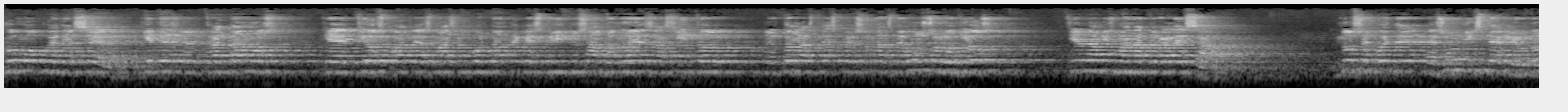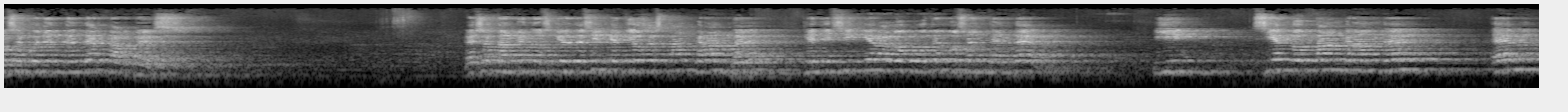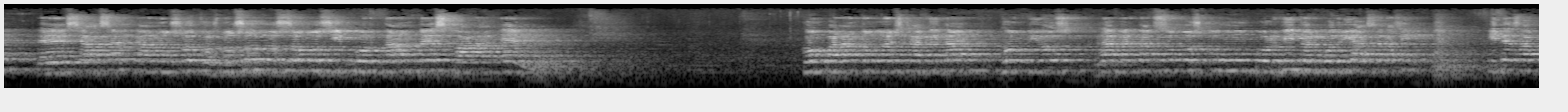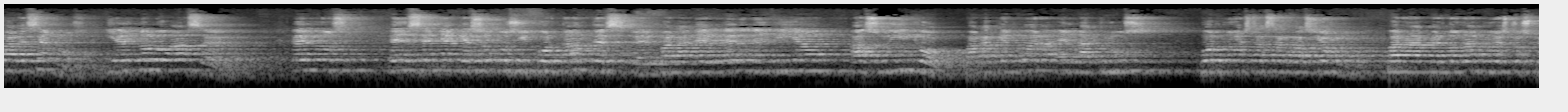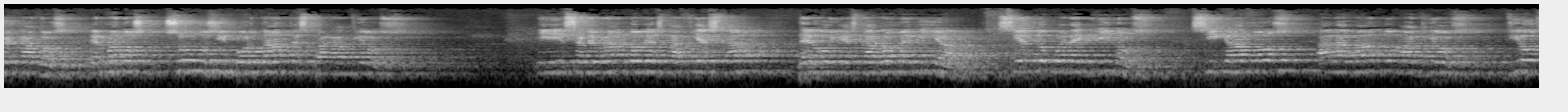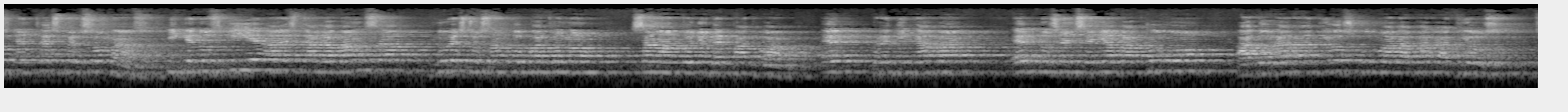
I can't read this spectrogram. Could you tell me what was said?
¿Cómo puede ser? Quienes tratamos que Dios Padre es más importante que Espíritu Santo. No es así. Todo- todas las tres personas de un solo Dios tienen la misma naturaleza. No se puede, es un misterio, no se puede entender tal vez. Eso también nos quiere decir que Dios es tan grande que ni siquiera lo podemos entender. Y siendo tan grande, Él eh, se acerca a nosotros. Nosotros somos importantes para Él comparando nuestra vida con Dios, la verdad somos como un polvito, Él podría hacer así y desaparecemos. Y Él no lo hace. Él nos enseña que somos importantes eh, para Él. Él envía a su Hijo para que muera en la cruz por nuestra salvación, para perdonar nuestros pecados. Hermanos, somos importantes para Dios. Y celebrando esta fiesta de hoy, esta romería, siendo peregrinos, sigamos alabando a Dios, Dios en tres personas, y que nos guíe a esta alabanza nuestro santo patrono, San Antonio de Padua. Él predicaba, Él nos enseñaba cómo adorar a Dios, cómo alabar a Dios.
